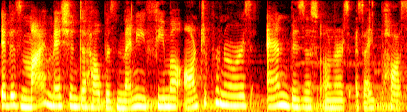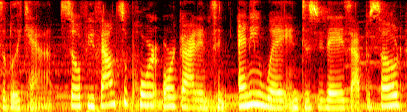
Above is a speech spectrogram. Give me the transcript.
It is my mission to help as many female entrepreneurs and business owners as I possibly can. So if you found support or guidance in any way into today's episode,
